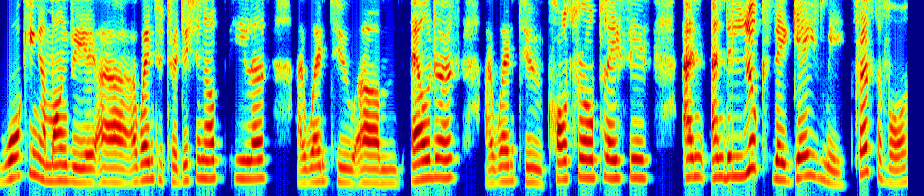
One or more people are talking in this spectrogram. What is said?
walking among the uh, i went to traditional healers i went to um, elders i went to cultural places and and the looks they gave me first of all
